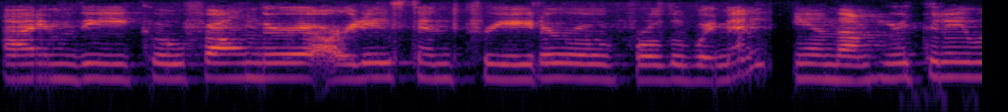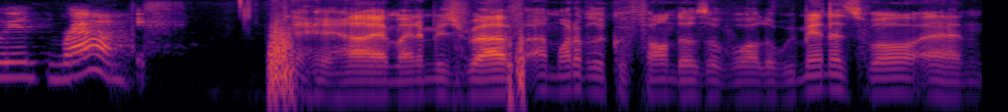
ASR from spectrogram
I'm the co-founder, artist, and creator of World of Women, and I'm here today with Raf. Hey, hi, my name is Raf. I'm one of the co-founders of World of Women as well, and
